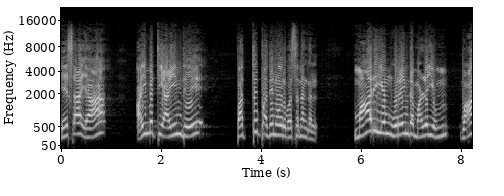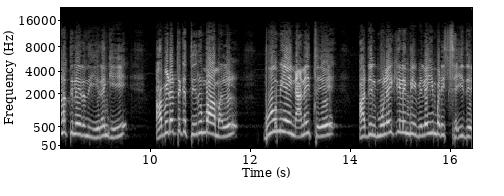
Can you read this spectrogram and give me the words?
ஏசாயா ஐம்பத்தி ஐந்து பத்து பதினோரு வசனங்கள். மாரியும் உறைந்த மழையும் வானத்திலிருந்து இறங்கி அவ்விடத்துக்கு திரும்பாமல் பூமியை நனைத்து அதில் முளை கிளம்பி விளையும்படி செய்து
